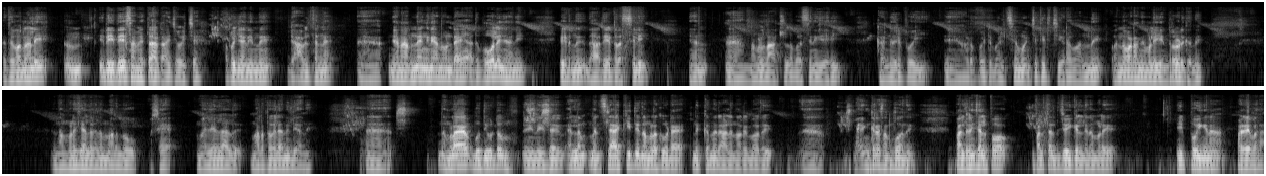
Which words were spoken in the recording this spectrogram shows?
അത് പറഞ്ഞാൽ ഇത് ഇതേ സമയത്താട്ടാ ചോദിച്ചേ. അപ്പോൾ ഞാൻ ഇന്ന് രാവിലെ തന്നെ ഞാൻ അന്ന് എങ്ങനെയാണെന്ന് ഉണ്ടായത് അതുപോലെ ഞാൻ ഇടുന്ന് ദാദിയ ഡ്രസ്സിൽ ഞാൻ നമ്മുടെ നാട്ടിലുള്ള ബസ്സിന് കയറി കണ്ണൂർ പോയി അവിടെ പോയിട്ട് മത്സ്യം മണിച്ച് തിരിച്ച് ഇവിടെ വന്ന് വന്നവിടെ നമ്മൾ ഇന്റർവ്യൂ എടുക്കുന്നത് നമ്മൾ ചിലരെല്ലാം മറന്നു പോകും. പക്ഷേ മലയാള ആൾ മറന്നു പോലെന്നില്ലാന്ന് നമ്മളെ ബുദ്ധിമുട്ടും ഇത് എല്ലാം മനസ്സിലാക്കിയിട്ട് നമ്മളെ കൂടെ നിൽക്കുന്ന ഒരാളെന്ന് പറയുമ്പോൾ അത് ഭയങ്കര സംഭവമാണ് പലരും ചിലപ്പോൾ പല സ്ഥലത്ത് ചോദിക്കലുണ്ട് നമ്മൾ ഇപ്പോൾ ഇങ്ങനെ പഴയ പല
